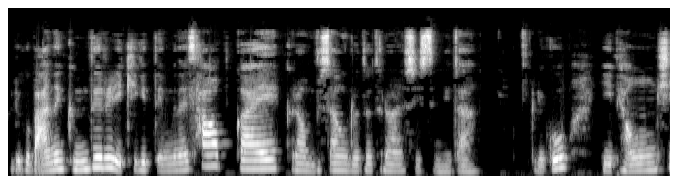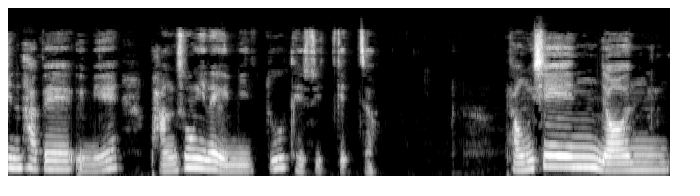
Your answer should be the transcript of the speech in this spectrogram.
그리고 많은 금들을 익히기 때문에 사업가의 그런 물상으로도 드러날 수 있습니다. 그리고 이 병신합의 의미에 방송인의 의미도 될 수 있겠죠. 병신년에는요,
